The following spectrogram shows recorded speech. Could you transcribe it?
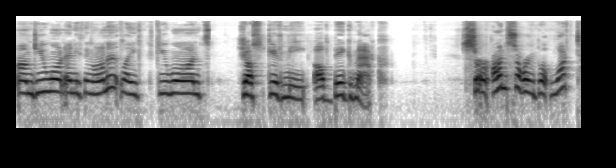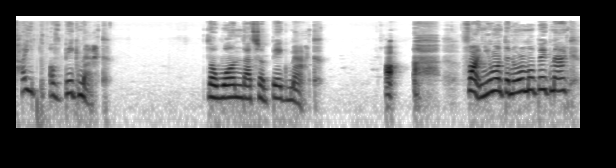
Um, do you want anything on it? Like, do you want. Just give me a Big Mac. Sir, I'm sorry, but what type of Big Mac? The one that's a Big Mac. Uh, fine, you want the normal Big Mac?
